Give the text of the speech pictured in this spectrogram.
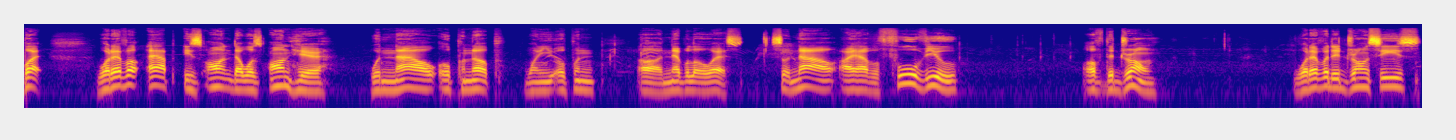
But whatever app is on that was on here will now open up when you open uh, Nebula OS. So now I have a full view of the drone whatever the drone sees,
